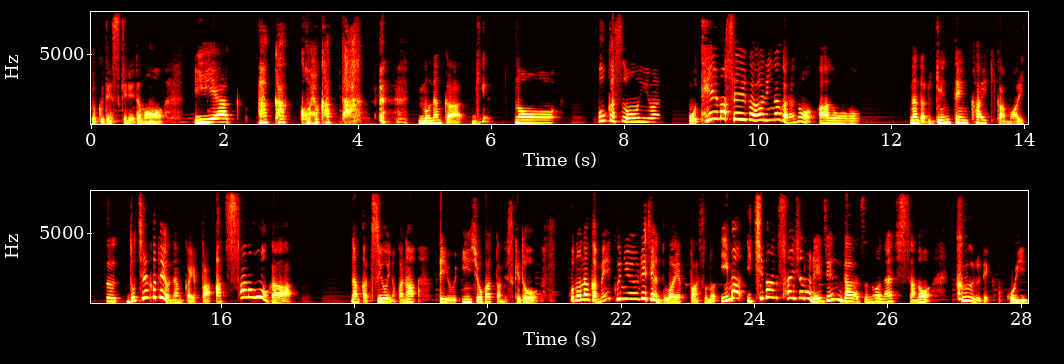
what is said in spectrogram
曲ですけれども、いや、あ、かっこよかった。もうなんか、の、フォーカスオンは、もうテーマ性がありながらの、あの、なんだろう、原点回帰感もありどちらかというとなんかやっぱ厚さの方がなんか強いのかなっていう印象があったんですけど、このなんかメイクニューレジェンドはやっぱその今一番最初のレジェンダーズのらしさのクールでかっこいい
